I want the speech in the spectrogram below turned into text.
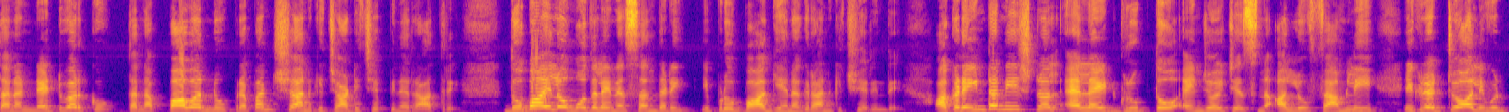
తన నెట్వర్క్ తన పవర్ను ప్రపంచానికి చాటి చెప్పిన రాత్రి. దుబాయ్లో మొదలైన సందడి ఇప్పుడు భాగ్యనగరానికి చేరింది. అక్కడ ఇంటర్నేషనల్ ఎలైట్ గ్రూప్తో ఎంజాయ్ చేసిన అల్లు ఫ్యామిలీ ఇక్కడ టాలీవుడ్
